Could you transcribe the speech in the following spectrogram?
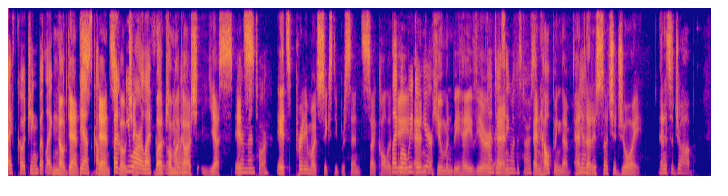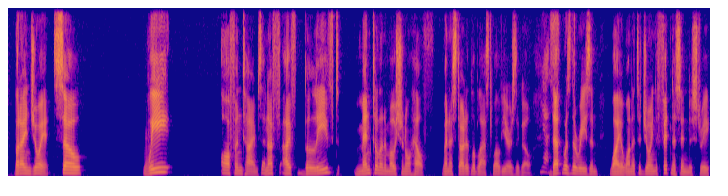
life coaching, but like no dance dance, couple. dance but coaching you are a life coach. but oh my gosh yes You're a it's mentor. it's pretty much 60% psychology like what we do and here human behavior on Dancing and, with the Stars. and helping them and Yeah. that is such a joy and it's a job but I enjoy it. So we oftentimes, and I've I've believed mental and emotional health when I started LeBlast 12 years ago. Yes. That was the reason why I wanted to join the fitness industry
